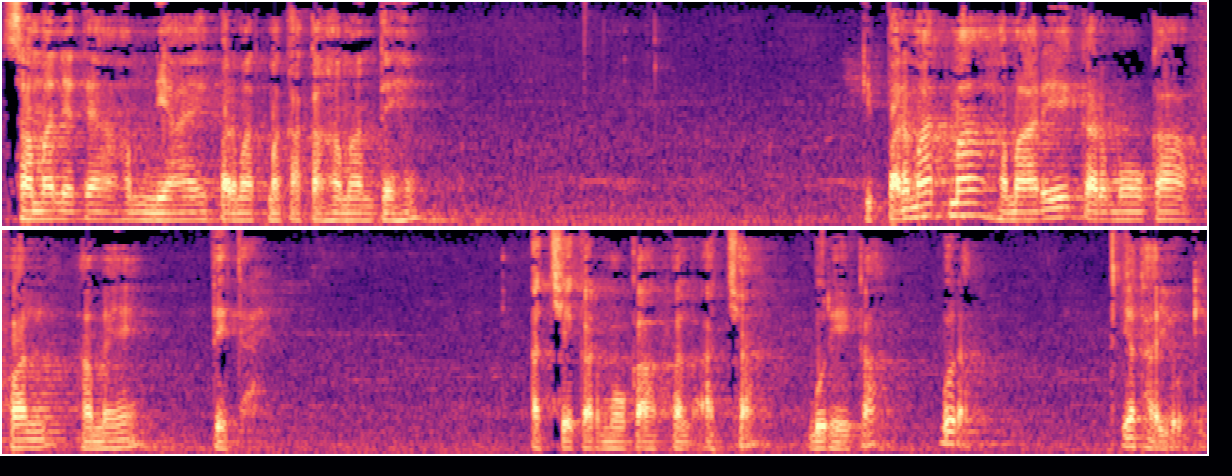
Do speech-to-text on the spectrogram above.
सामान्यतया हम न्याय परमात्मा का कहा मानते हैं? कि परमात्मा हमारे कर्मों का फल हमें देता है। अच्छे कर्मों का फल अच्छा बुरे का बुरा। यथा योग्य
